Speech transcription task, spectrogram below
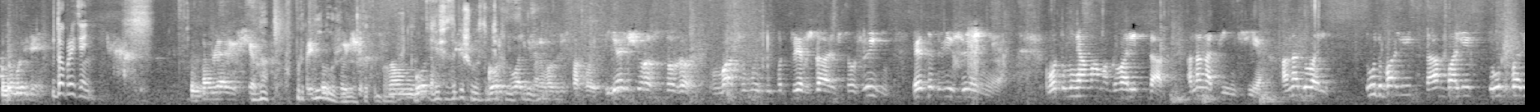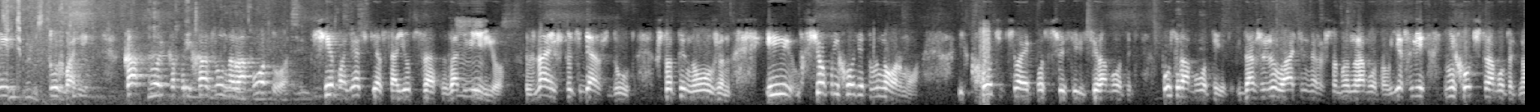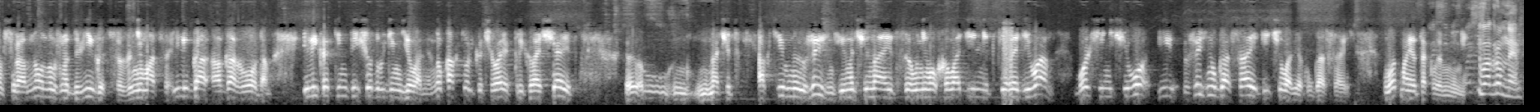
Добрый день. Добрый день. Поздравляю всех Да, присутствующих это с было. Новым годом. Я сейчас запишу вас. Город Владимир вас беспокоит. Я еще раз тоже вашу мысль подтверждаю, что жизнь – это движение. Вот у меня мама говорит так, она на пенсии, она говорит, тут болит, там болит, тут болит, тут болит. Как только прихожу на работу, все болячки остаются за дверью. Знаешь, что тебя ждут, что ты нужен. И все приходит в норму. И хочет человек после 60 работать, пусть работает. И даже желательно, чтобы он работал. Если не хочет работать, но все равно нужно двигаться, заниматься или го- огородом, или какими-то еще другими делами. Но как только человек прекращает э, значит, активную жизнь и начинается у него холодильник-диван, больше ничего, и жизнь угасает, и человек угасает. Вот мое такое мнение. Спасибо огромное.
